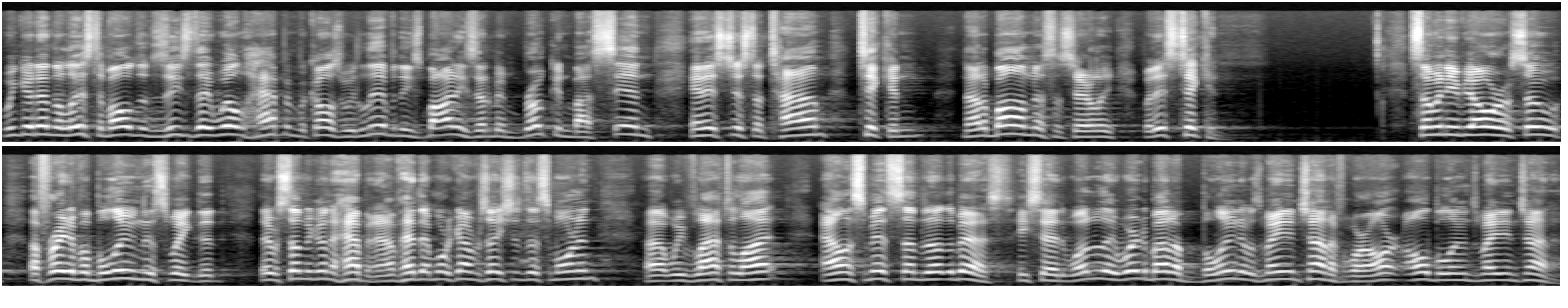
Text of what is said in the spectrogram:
We go down the list of all the diseases, they will happen because we live in these bodies that have been broken by sin, and it's just a time ticking, not a bomb necessarily, but it's ticking. So many of y'all are so afraid of a balloon this week that there was something going to happen. And I've had that more conversations this morning. Uh, we've laughed a lot. Alan Smith summed it up the best. He said, What are they worried about a balloon that was made in China for? Aren't all balloons made in China?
